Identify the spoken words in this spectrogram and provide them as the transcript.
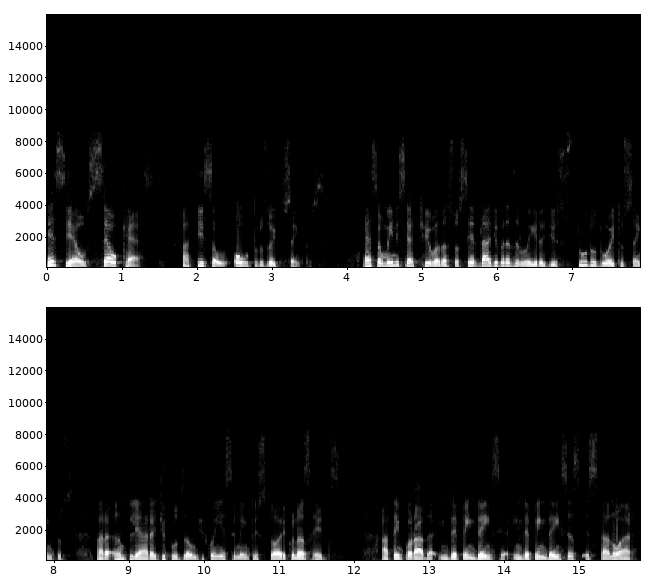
Esse é o Cellcast. Aqui são outros 800. Essa é uma iniciativa da Sociedade Brasileira de Estudo do 800 para ampliar a difusão de conhecimento histórico nas redes. A temporada Independência Independências está no ar.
